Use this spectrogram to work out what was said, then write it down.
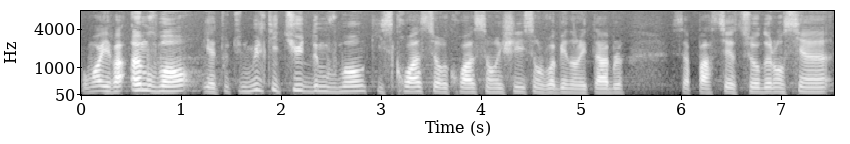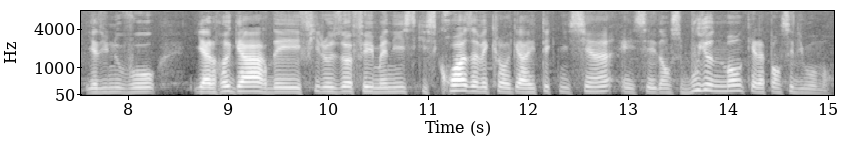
Pour moi, il n'y a pas un mouvement, il y a toute une multitude de mouvements qui se croisent, se recroisent, s'enrichissent, on le voit bien dans les tables. Ça part sur de l'ancien, il y a du nouveau, il y a le regard des philosophes et humanistes qui se croisent avec le regard des techniciens, et c'est dans ce bouillonnement qu'est la pensée du moment.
